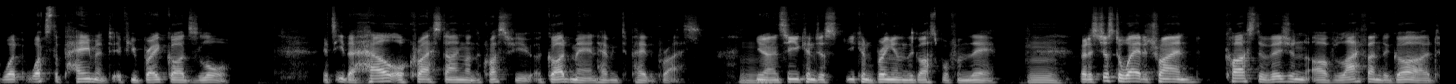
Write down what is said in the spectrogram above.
what what's the payment if you break god's law it's either hell or christ dying on the cross for you a god man having to pay the price Mm. you know and so you can just you can bring in the gospel from there Mm. but it's just a way to try and cast a vision of life under god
